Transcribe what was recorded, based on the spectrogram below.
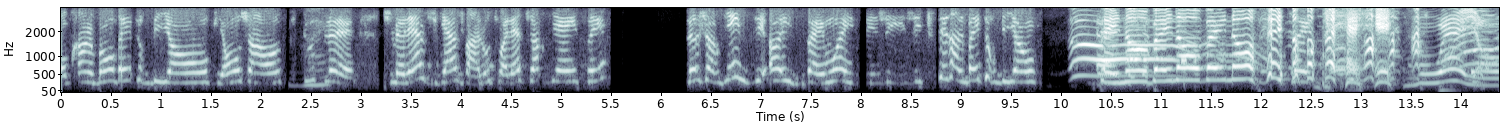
on prend un bon bain tourbillon, puis on jase, puis tout. Là, je me lève, je gage, je vais aller aux toilettes, je reviens, tu sais. Là, je reviens, il me dit, ah, il dit, ben moi, il dit, j'ai j'ai pissé dans le bain tourbillon. Ben non, ben non, ben non, ben non. Ben, voyons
